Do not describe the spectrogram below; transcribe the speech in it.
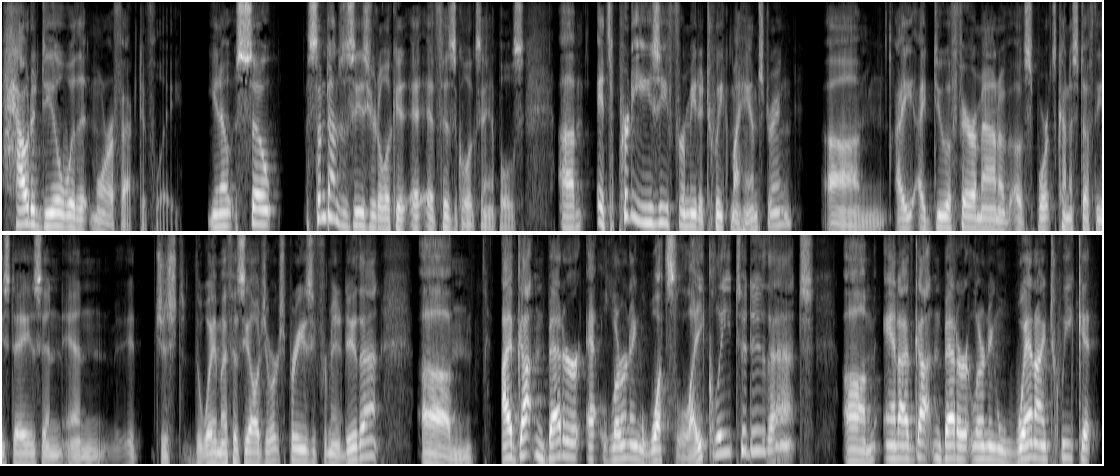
how to deal with it more effectively. You know, so sometimes it's easier to look at, at physical examples. Um, it's pretty easy for me to tweak my hamstring. Um, I, I, do a fair amount of, of sports kind of stuff these days, and and it just the way my physiology works, pretty easy for me to do that. Um, I've gotten better at learning what's likely to do that, um, and I've gotten better at learning when I tweak it,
